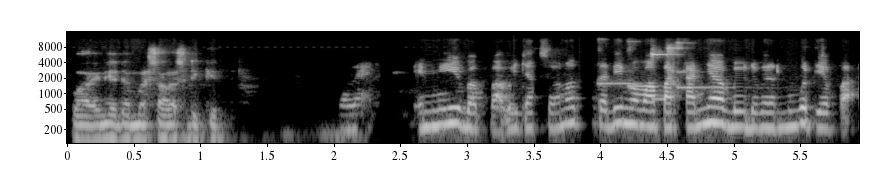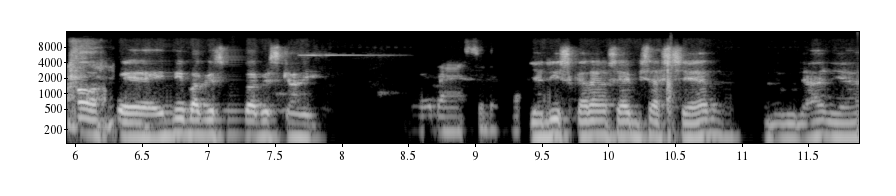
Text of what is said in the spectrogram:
Wah, ini ada masalah sedikit. Boleh. Ini Bapak Wicaksono tadi memaparkannya benar-benar lembut ya Pak. Oke, ini bagus-bagus sekali. Sudah, sudah. Jadi sekarang saya bisa share, mudah-mudahan ya.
